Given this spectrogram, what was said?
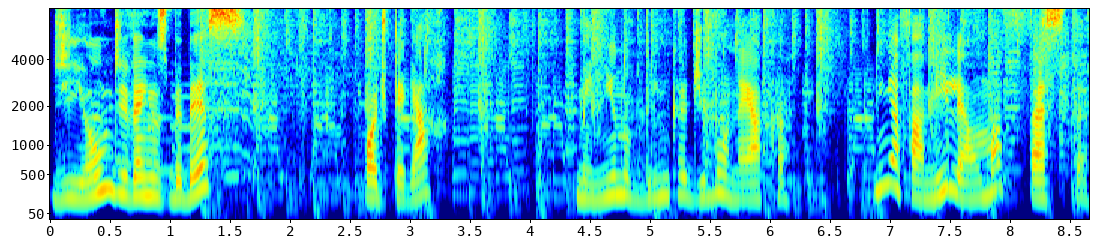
de onde vêm os bebês? Pode pegar? Menino brinca de boneca. Minha família é uma festa.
